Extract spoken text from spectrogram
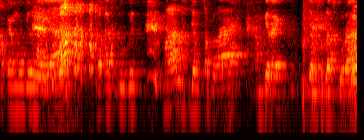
pakai mobil hayam bakat tugas malam di jam 11 hampir jam 11 kurang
